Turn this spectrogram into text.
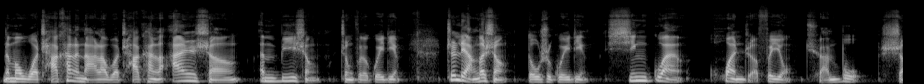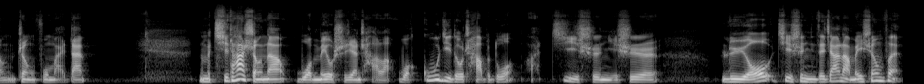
那么我查看了哪了？我查看了安省、NB 省政府的规定，这两个省都是规定新冠患者费用全部省政府买单。那么其他省呢？我没有时间查了，我估计都差不多啊。即使你是旅游，即使你在加拿大没身份，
